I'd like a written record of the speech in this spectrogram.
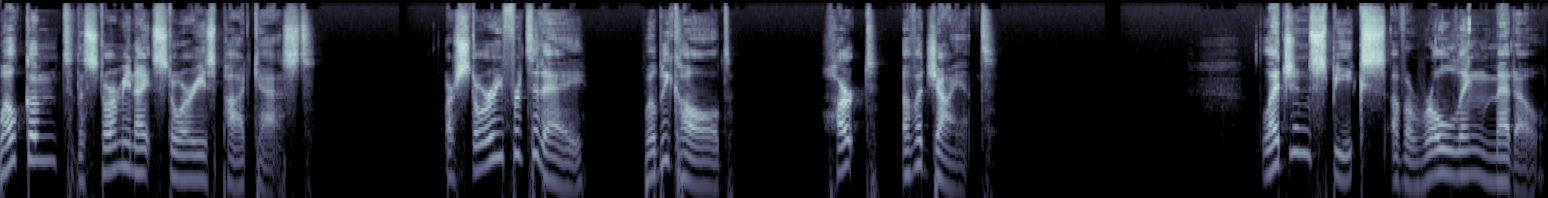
Welcome to the Stormy Night Stories podcast. Our story for today will be called Heart of a Giant. Legend speaks of a rolling meadow,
